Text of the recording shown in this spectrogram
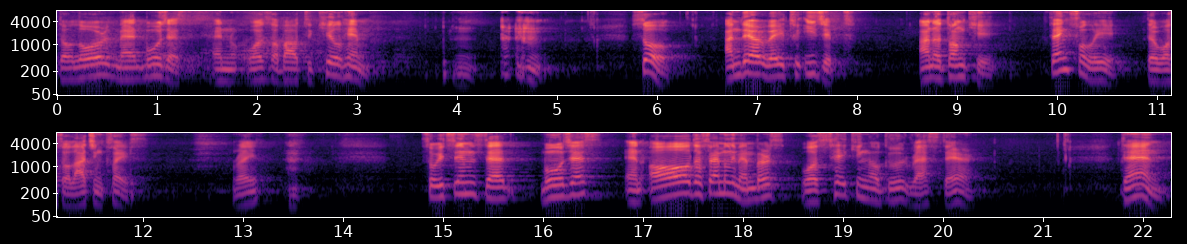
the Lord met Moses and was about to kill him. so, on their way to Egypt, on a donkey, thankfully, there was a lodging place, right? so it seems that Moses and all the family members was taking a good rest there. Then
